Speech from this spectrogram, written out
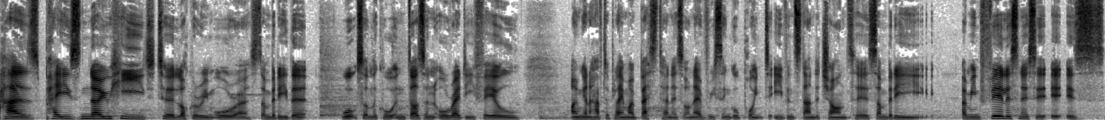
has pays no heed to locker room aura, somebody that walks on the court and doesn't already feel I'm going to have to play my best tennis on every single point to even stand a chance here. Somebody, I mean, fearlessness is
